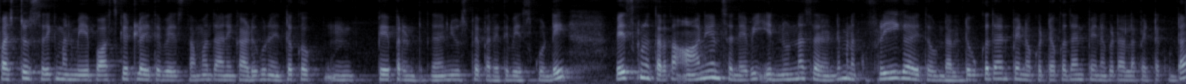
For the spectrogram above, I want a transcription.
ఫస్ట్ వచ్చేసరికి మనం ఏ బాస్కెట్లో అయితే వేస్తామో దానికి అడుగున అయితే ఒక పేపర్ ఉంటుంది కదా న్యూస్ పేపర్ అయితే వేసుకోండి. వేసుకున్న తర్వాత ఆనియన్స్ అనేవి ఎన్నున్నా సరే అంటే మనకు ఫ్రీగా అయితే ఉండాలంటే ఒకదానిపైన ఒకటి ఒకదానిపైన ఒకటి అలా పెట్టకుండా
